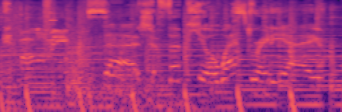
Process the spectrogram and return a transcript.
for Pure West Radio.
